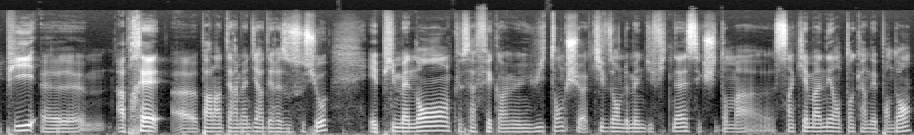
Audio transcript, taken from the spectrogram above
puis euh, après, euh, par l'intermédiaire des réseaux sociaux, et puis maintenant que ça fait quand même 8 ans que je suis actif dans le domaine du fitness et que je suis dans ma cinquième année en tant qu'indépendant,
